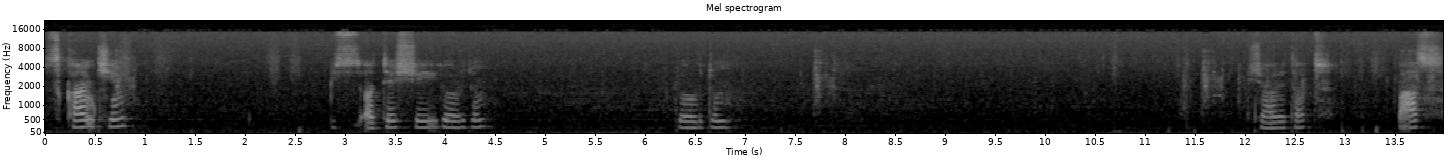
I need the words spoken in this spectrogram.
Skan kim? Biz ateş şeyi gördüm. Gördüm. İşaret at. Bas.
